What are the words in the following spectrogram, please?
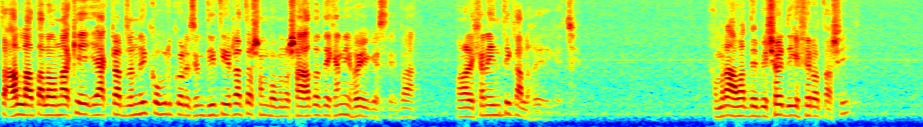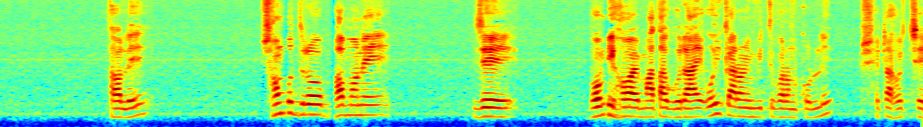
তো আল্লাহ তালা ওনাকে একটার জন্যই কবুল করেছেন, দ্বিতীয়টা তো সম্ভব না, শাহাদত এখানেই হয়ে গেছে বা ওনার এখানে ইন্তিকাল হয়ে গেছে। আমরা আমাদের বিষয়ের দিকে ফেরত আসি। তাহলে সমুদ্র ভ্রমণে যে বমি হয়, মাথা ঘুরায়, ওই কারণে মৃত্যুবরণ করলে সেটা হচ্ছে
